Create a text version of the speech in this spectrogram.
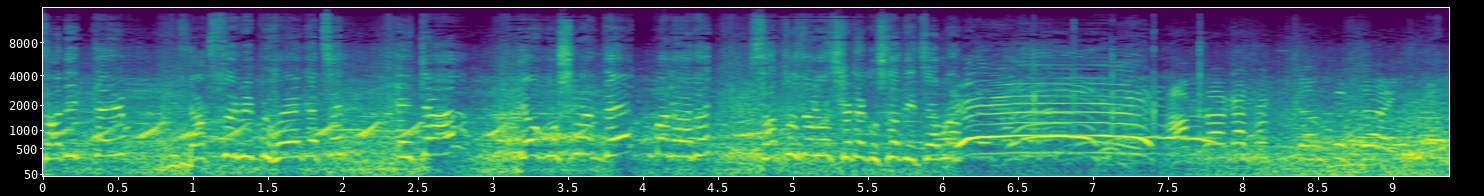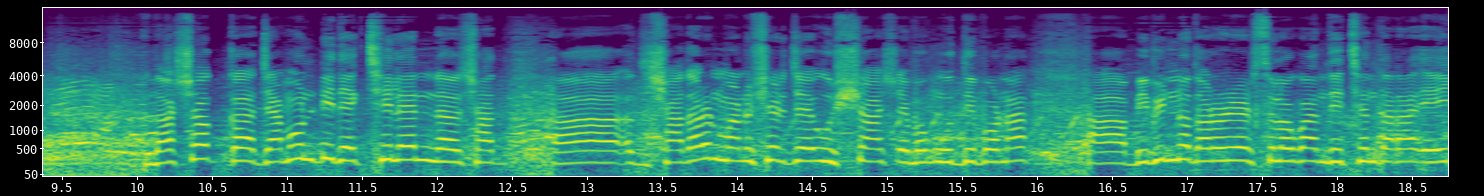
সাদিক কাইম ডাকসুর বিপি হয়ে গেছে এটা কেউ ঘোষণা দেখ বা না দেখ ছাত্র জনতা সেটা ঘোষণা দিচ্ছে। আমরা আপনার কাছে একটু জানতে চাই দর্শক যেমনটি দেখছিলেন সাধারণ মানুষের যে উচ্ছ্বাস এবং উদ্দীপনা বিভিন্ন ধরনের স্লোগান দিচ্ছেন তারা এই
